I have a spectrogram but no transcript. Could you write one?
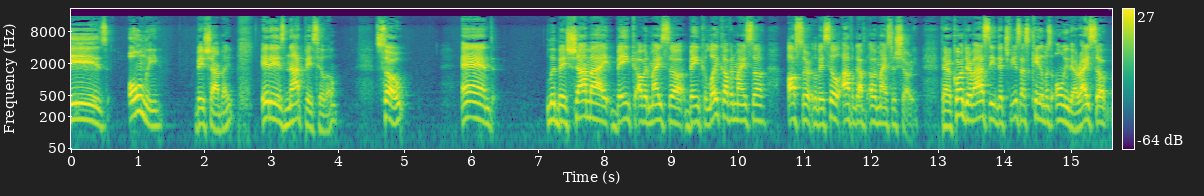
is only Beis It is not Beis Hillel. So, and Libeshamai bank oven maisa bank loik oven aser lebesil afagav oven maisa shari. That according to Rav Ashi, that shvisas kalim is only the araisa,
